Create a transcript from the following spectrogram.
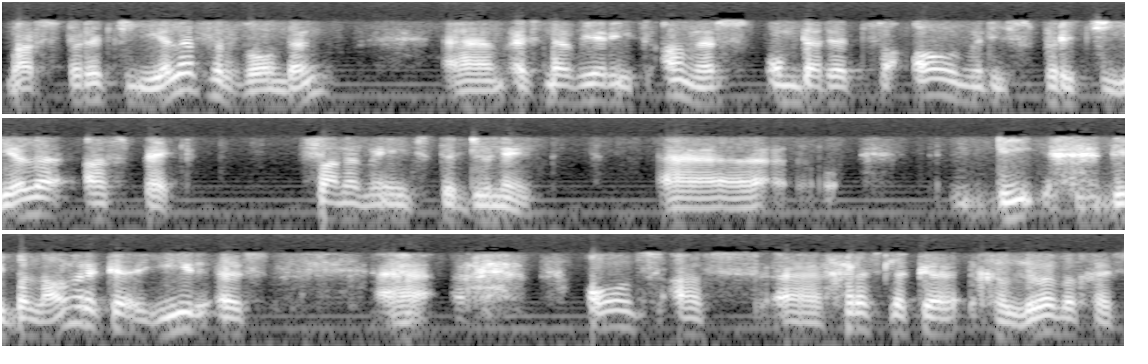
maar spirituele verwonding ehm um, is nou weer iets anders omdat dit veral met die spirituele aspek van 'n mens te doen het. Uh die die belangrike hier is uh ons as uh Christelike gelowiges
